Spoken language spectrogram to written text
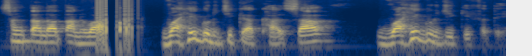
ਸੰਗਤਾਂ ਦਾ ਧੰਨਵਾਦ। ਵਾਹਿਗੁਰੂ ਜੀ ਕਾ ਖਾਲਸਾ, ਵਾਹਿਗੁਰੂ ਜੀ ਕੀ ਫਤਿਹ।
